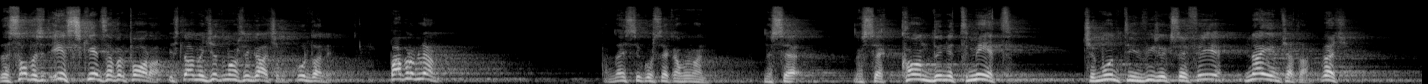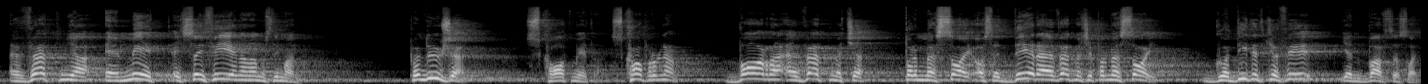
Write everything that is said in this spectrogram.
Dhe sado që ec shkenca përpara, islami gjithmonë është i gatshëm, kur doni? Pa problem. Prandaj sikurse e kam përmend, nëse, nëse ka ndonjë të metë që mund t'i mvishet kësoj feje, na jem qata, veç. E vetmja e metë e kësoj feje jena na muslimant. Përndryshe, s'ka të metë, s'ka problem. Barra e vetme që përmes soj, ose dera e vetme që përmes soj goditet kjo feje, janë bartësit e soj.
